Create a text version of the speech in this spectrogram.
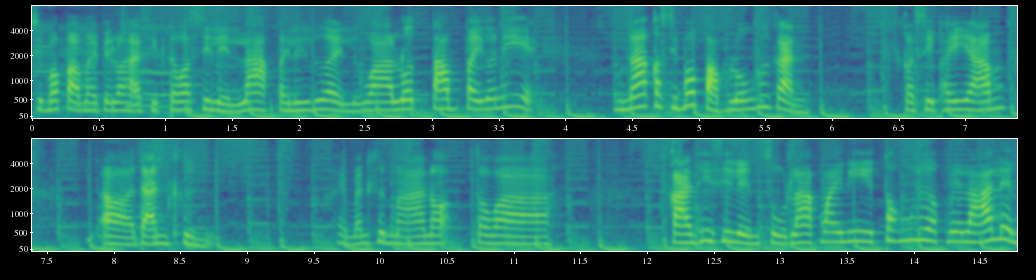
สิบ่ปรับไม่เป็นร้อยห้าสิบแต่ว่าสิเลนลากไปเรื่อยๆ หรือว่าลดต่ำไปก็นี่หนูนาก็สิบ่ปรับลงคือกันก็สิพยายามดันขึ้นให้มันขึ้นมาเนาะแต่ว่าการที่สิเลนสูตรลากไม้นี่ต้องเลือกเวลาเล่น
